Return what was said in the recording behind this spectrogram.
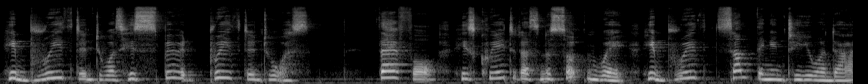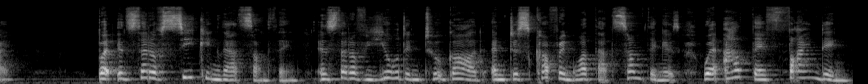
He breathed into us, His Spirit breathed into us. Therefore, He's created us in a certain way. He breathed something into you and I. But instead of seeking that something, instead of yielding to God and discovering what that something is, we're out there finding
